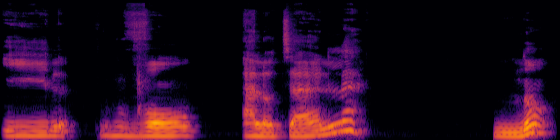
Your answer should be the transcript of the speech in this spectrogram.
Ils vont à l'hôtel? Non.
